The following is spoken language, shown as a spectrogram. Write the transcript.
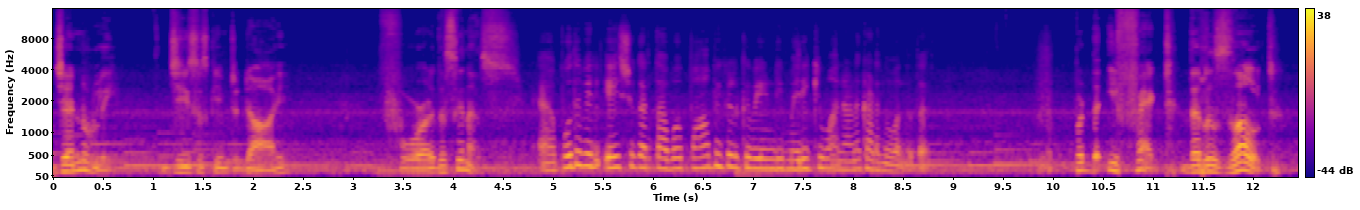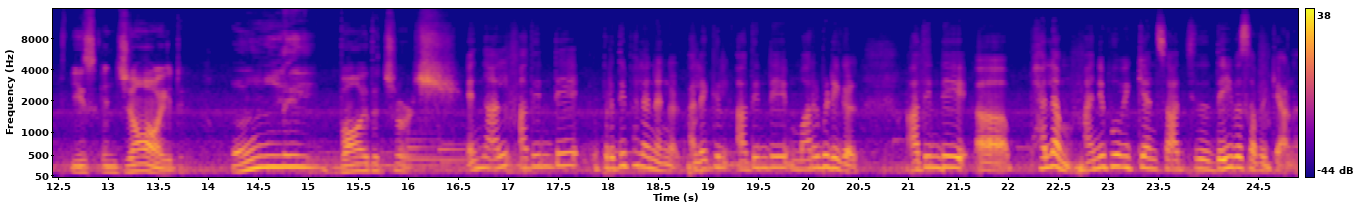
generally Jesus Jesus came to die for the sinners. ആ, പൊതുവിൽ യേശു കർത്താവ് പാപികൾക്ക് വേണ്ടി മരിക്കുവാനാണ് കടന്നു വന്നത് but the effect the result is enjoyed only by the church. എന്നാൽ അതിന്റെ പ്രതിഫലനങ്ങൾ അല്ലെങ്കിൽ അതിന്റെ മറുപടികൾ അതിന്റെ ഫലം അനുഭവിക്കാൻ സാധിച്ചത് ദൈവസഭയ്ക്കാണ്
